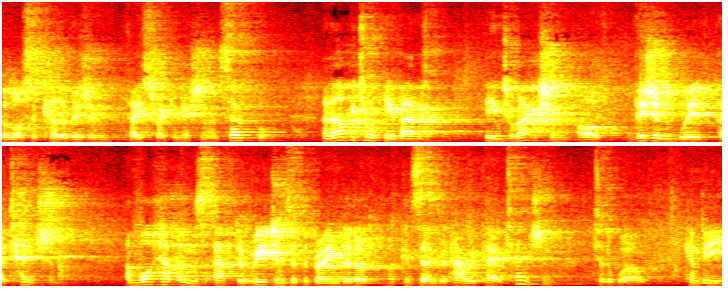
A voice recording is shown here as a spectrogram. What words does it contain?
the loss of colour vision, face recognition, and so forth. And I'll be talking about the interaction of vision with attention and what happens after regions of the brain that are, concerned with how we pay attention to the world can be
